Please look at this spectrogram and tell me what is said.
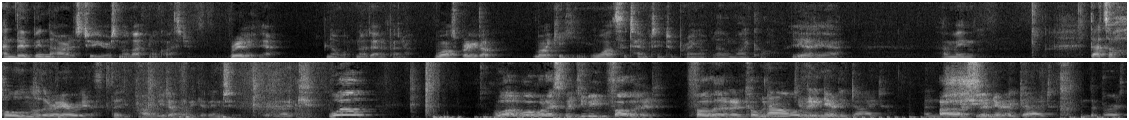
and they've been the hardest two years of my life, no question. Really, Yeah, no, no doubt about it. whilst bringing up Mikey. Whilst attempting to bring up little Michael. Yeah. Yeah, yeah. I mean, that's a whole nother area that you probably don't want to get into. Like, Well, what what what aspect you mean? Fatherhood, fatherhood and comedy. no, well, he mean? nearly died, and Oh, she nearly okay. died in the birth.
